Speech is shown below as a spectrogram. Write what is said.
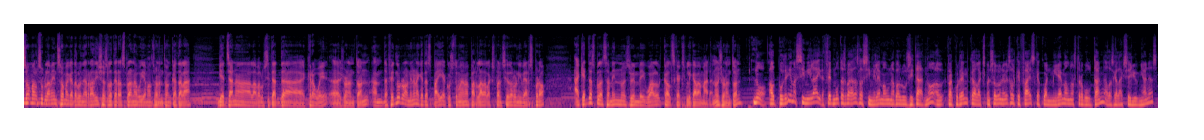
Som al Suplement, som a Catalunya Ràdio, això és la Terra es plana, avui amb el Joan Anton Català. Viatjant a la velocitat de creuer, eh, Joan Anton. De fet, normalment en aquest espai acostumem a parlar de l'expansió de l'univers, però aquest desplaçament no és ben bé igual que els que explicàvem ara, no, Joan Anton? No, el podríem assimilar, i de fet moltes vegades l'assimilem a una velocitat. No? El, recordem que l'expansió de l'univers el que fa és que quan mirem al nostre voltant, a les galàxies llunyanes,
